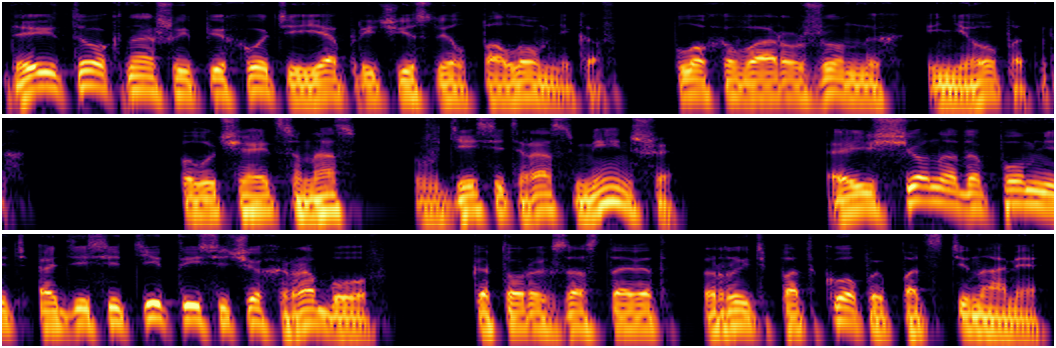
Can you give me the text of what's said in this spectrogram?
Да и то к нашей пехоте я причислил паломников, плохо вооруженных и неопытных. Получается, нас в 10 раз меньше. А еще надо помнить о 10 тысячах рабов, которых заставят рыть подкопы под стенами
